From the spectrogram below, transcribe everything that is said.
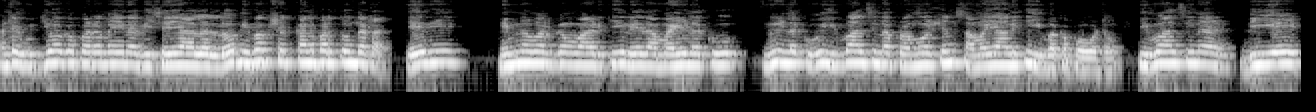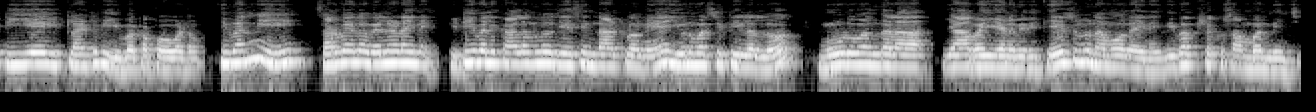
అంటే ఉద్యోగపరమైన విషయాలలో వివక్ష కనబడుతుందట. ఏది? నిమ్న వర్గం వాడికి లేదా మహిళకు వీళ్ళకు ఇవ్వాల్సిన ప్రమోషన్ సమయానికి ఇవ్వకపోవటం. ఇవ్వాల్సిన డిఏ టిఏ ఇట్లాంటివి ఇవ్వకపోవటం. ఇవన్నీ సర్వేలో వెల్లడైనాయి. ఇటీవలి కాలంలో చేసిన దాంట్లోనే యూనివర్సిటీలలో మూడు వందల యాభై ఎనిమిది కేసులు నమోదైనాయి వివక్షకు సంబంధించి.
